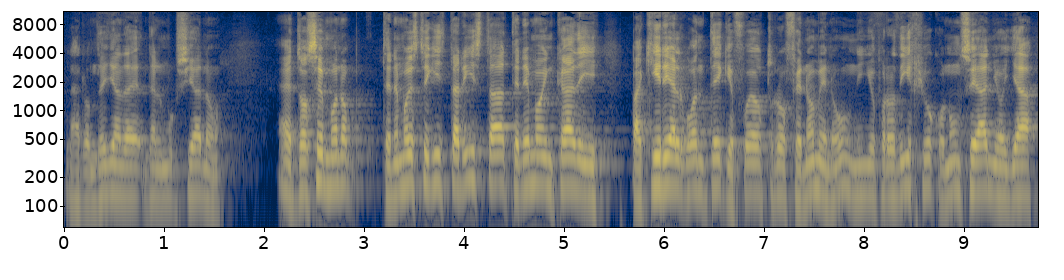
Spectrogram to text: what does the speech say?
La rondeña del murciano. Entonces, bueno, tenemos este guitarrista, tenemos en Cádiz Paquiri Alguante, que fue otro fenómeno, un niño prodigio, con 11 años ya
